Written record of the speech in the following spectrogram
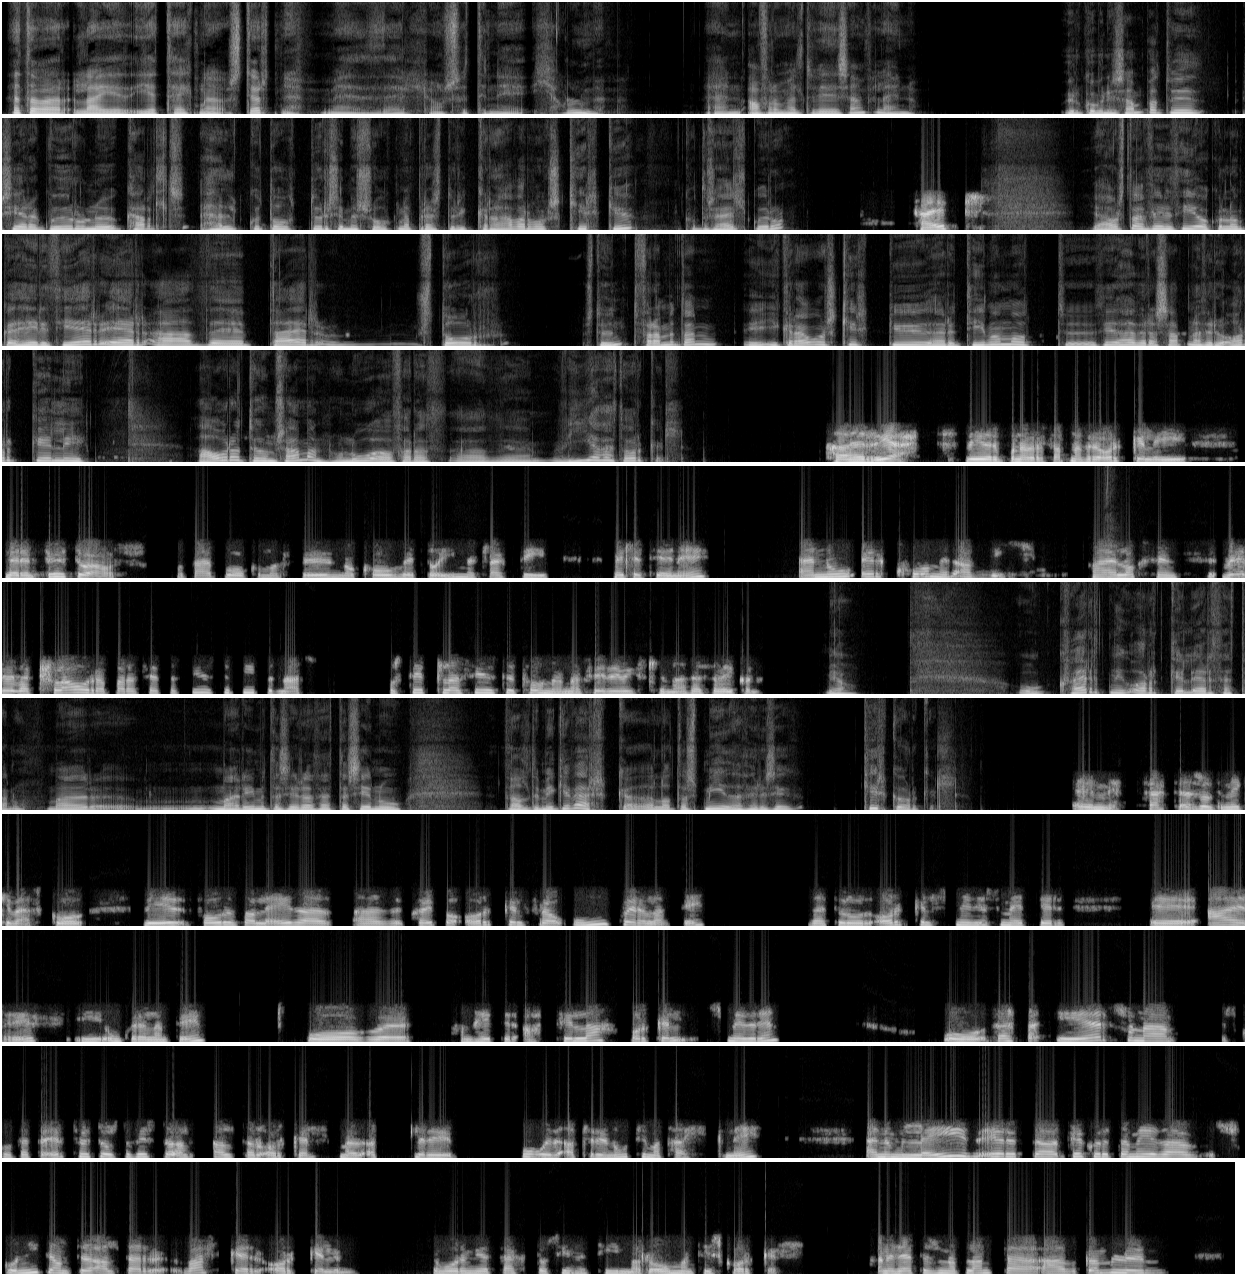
Þetta var lagið Ég teikna stjörnu með hljónsveitinni Hjálmum en áframhöldu við í samfélaginu. Við erum komin í samband við sér að Guðrúnu Karls Helgudóttur sem er sóknaprestur í Gravarvókskirkju. Hvort þú segir, Guðrún? Hætt. Já, ástæðan fyrir því okkur langað heyri þér er að e, það er stór stund framöndan í, í Gravarvókskirkju. Það eru tímamót eh, því það hefur verið að sapna fyrir orgeli áratugum saman og nú á að fara að, að uh, výja þetta orgel. Það er rétt. Við erum búin að vera að sapna fyrir orgel í meirinn 20 ár og það er búið að koma hrun og COVID og ímestlegt í millitíðinni en nú er komið að því. Það er loksins verið að klára bara að setja síðustu bípunar og stilla síðustu tónana fyrir viksluna þessa veikuna. Já. Og hvernig orgel er þetta nú? Maður, maður ímynda sér að þetta sé nú aldrei mikið verk að, að láta smíða fyrir sig kirkuorgel. Einmitt, þetta er svolítið mikið verk og við fórum þá leið að, að kaupa orgel frá Ungverjalandi. Þetta er úr orgelsmiðju sem heitir eh, Aeris í Ungverjalandi og eh, hann heitir Attila orgelsmiðurinn og þetta er svona sko þetta er 2001. aldar orgel með allir búið allir í nútíma tækni en um leið þetta, tekur þetta með af sko 19. aldar valker orgelum sem voru mjög þekkt á sínu tíma, romantísk orgel. Þannig þetta er svona blanda af gamlum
